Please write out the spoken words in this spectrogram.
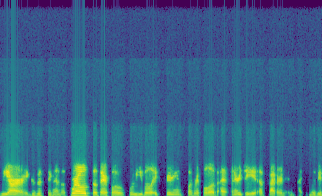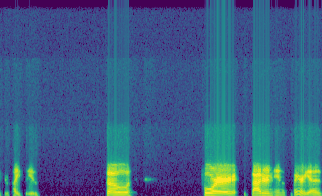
we are existing in this world, so therefore we will experience the ripple of energy of Saturn in moving through Pisces. So for Saturn in Aquarius,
